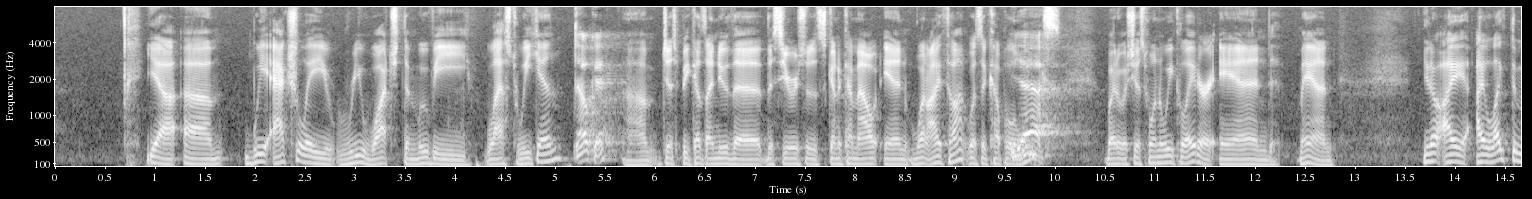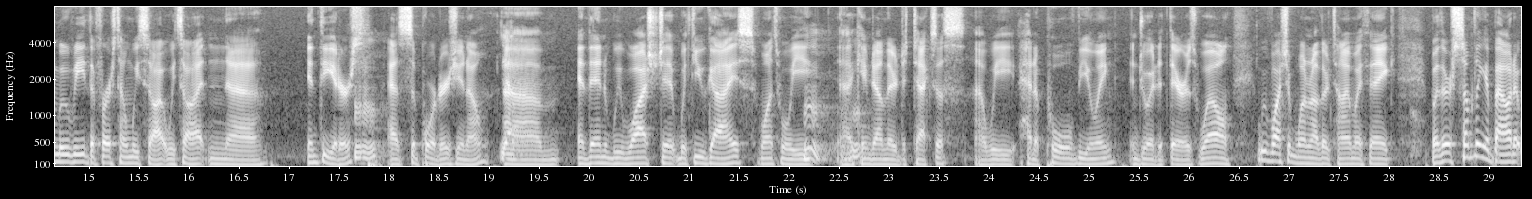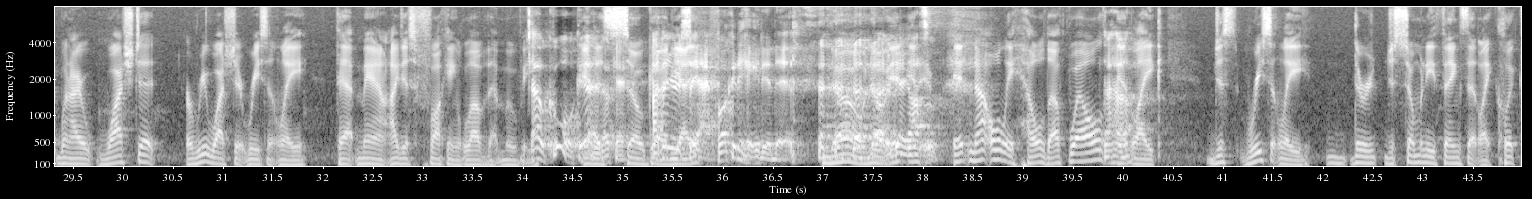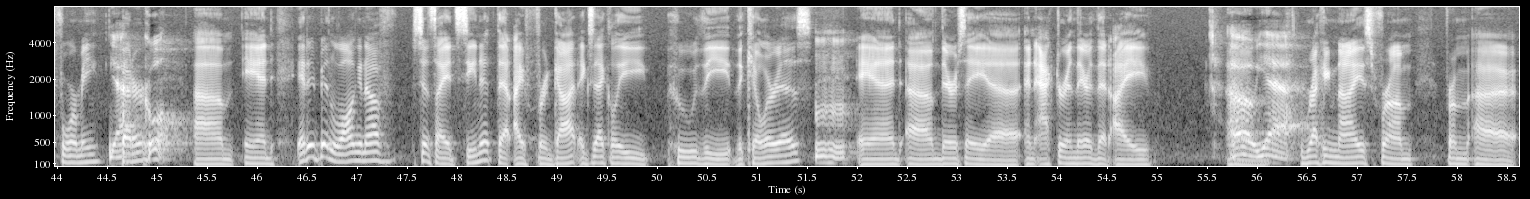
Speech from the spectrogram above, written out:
Yeah, um, we actually rewatched the movie last weekend. Okay. um, just because I knew the the series was going to come out in what I thought was a couple of Yeah. weeks, but it was just one week later. And man, you know, I I liked the movie the first time we saw it. We saw it in uh, in theaters as supporters, you know. Mm-hmm. Yeah. Um, and then we watched it with you guys once when we Mm-hmm. uh, came down there to Texas. Uh, we had a pool viewing, enjoyed it there as well. We watched it one other time, I think. But there's something about it when I watched it or rewatched it recently. That man, I just fucking love that movie. Oh, cool. Good. It is okay. so I good. thought you were Yeah, say it- I fucking hated it. no, no. Okay, it, awesome. it, it not only held up well, Uh-huh. it like just recently there are just so many things that like clicked for me Yeah, better. cool. Um, and it had been long enough since I had seen it that I forgot exactly who the the killer is. Mm-hmm. And um, there's a uh, an actor in there that I oh yeah. recognize from from uh,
